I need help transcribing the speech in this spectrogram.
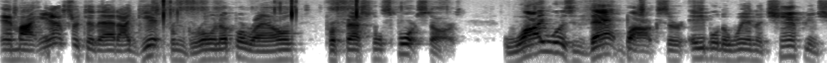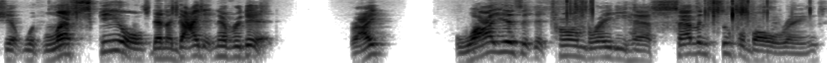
And my answer to that I get from growing up around professional sports stars. Why was that boxer able to win a championship with less skill than a guy that never did? Right? Why is it that Tom Brady has seven Super Bowl rings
